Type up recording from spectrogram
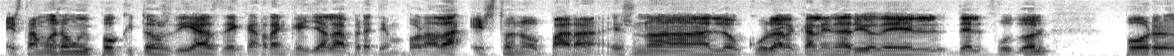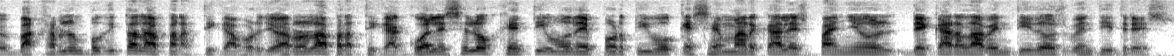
estamos a muy poquitos días de que arranque ya la pretemporada. Esto no para, es una locura el calendario del, del fútbol por bajarle un poquito a la práctica, por llevarlo a la práctica, ¿cuál es el objetivo deportivo que se marca al español de cara a la 22-23?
